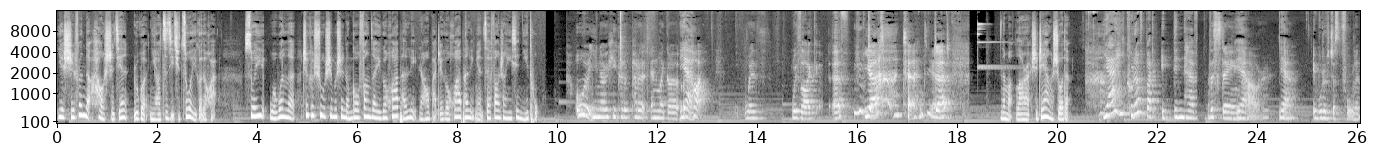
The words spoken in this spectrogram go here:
也十分的耗时间。如果你要自己去做一个的话，所以我问了这棵树是不是能够放在一个花盆里，然后把这个花盆里面再放上一些泥土。 Or you know, he could have put it in like a, a Yeah. pot with with like earth, yeah, dirt, dirt, yeah. dirt. 那么 Laura 是这样说的 Yeah, he could have, but it didn't have. The staying Yeah. power. Yeah, it would have just fallen.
